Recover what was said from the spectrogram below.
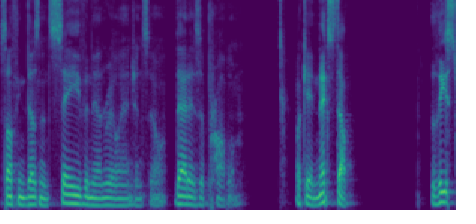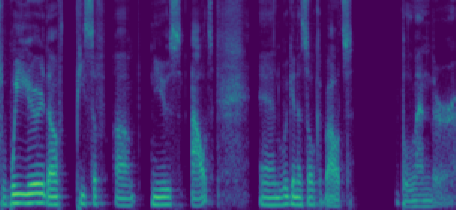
something doesn't save in the Unreal Engine. So that is a problem. Okay, next up, this weird of piece of uh, news out, and we're going to talk about Blender.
